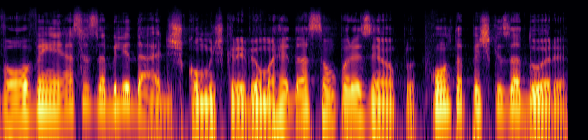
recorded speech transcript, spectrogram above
desenvolvem essas habilidades, como escrever uma redação, por exemplo, conta a pesquisadora.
